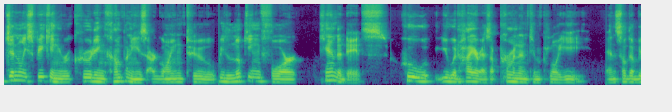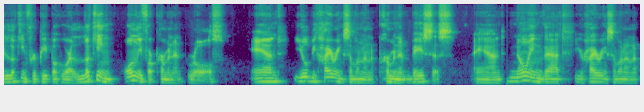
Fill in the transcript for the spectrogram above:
Generally speaking, recruiting companies are going to be looking for candidates who you would hire as a permanent employee and so they'll be looking for people who are looking only for permanent roles. And you'll be hiring someone on a permanent basis. And knowing that you're hiring someone on a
